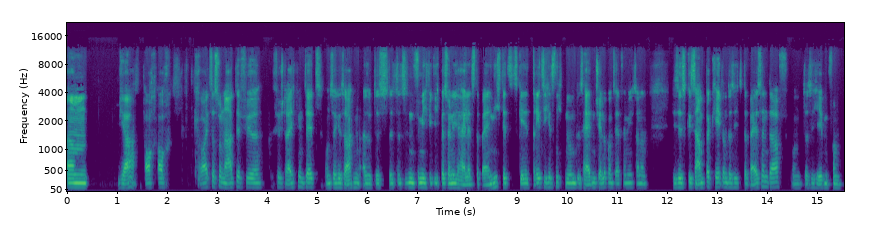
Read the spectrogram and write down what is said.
Ähm, ja, auch, auch Kreuzer Sonate für, für Streichquintett und solche Sachen. Also das, das, das sind für mich wirklich persönliche Highlights dabei. Nicht jetzt, es geht, dreht sich jetzt nicht nur um das Haydn-Cello-Konzert für mich, sondern dieses Gesamtpaket und dass ich dabei sein darf und dass ich eben von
